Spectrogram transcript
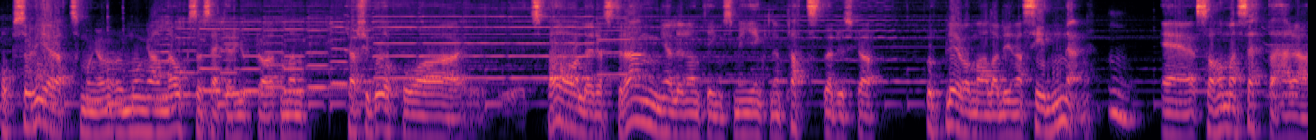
observerat, som många, många andra också säkert har gjort, att man kanske går på ett spa eller restaurang eller någonting som är egentligen en plats där du ska uppleva med alla dina sinnen. Mm. Eh, så har man sett det här, eh,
